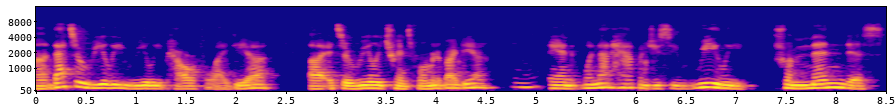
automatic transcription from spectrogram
Uh, that's a really, really powerful idea. Uh, it's a really transformative idea. Mm-hmm. And when that happens, you see really tremendous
